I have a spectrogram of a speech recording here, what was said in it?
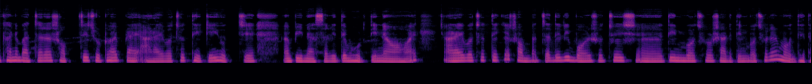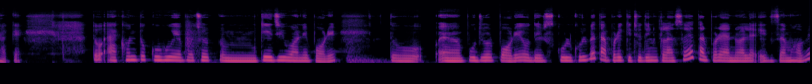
এখানে বাচ্চারা সবচেয়ে ছোট হয়, প্রায় আড়াই বছর থেকেই হচ্ছে প্রি নার্সারিতে ভর্তি নেওয়া হয়। আড়াই বছর থেকে সব বাচ্চাদেরই বয়স হচ্ছে ওই তিন বছর, সাড়ে তিন বছরের মধ্যে থাকে। তো এখন তো কুহু এবছর কেজি ওয়ানে পড়ে। তো পুজোর পরে ওদের স্কুল খুলবে, তারপরে কিছুদিন ক্লাস হয়ে তারপরে অ্যানুয়াল এক্সাম হবে,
